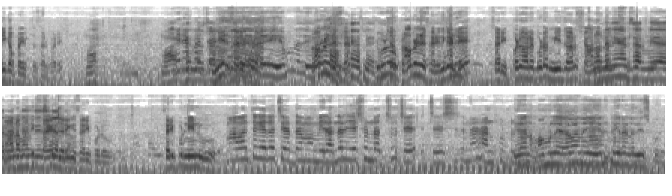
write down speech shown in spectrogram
మీకు అప్ప చెప్తా సార్ మరి ప్రాబ్లం లేదు సార్. ఎందుకంటే సార్ ఇప్పటి వరకు కూడా మీ ద్వారా చాలా మంది- మీద చాలా మందికి సాయం జరిగింది సార్ ఇప్పుడు. సార్ ఇప్పుడు నేను మా వంతుగా ఏదో చేద్దామా మీరు అందరు చేసి ఉండొచ్చు చే- చేసిన అనుకుంటున్నాను ఏమన్నా మమ్మల్ని ఏమైనా ఏంటి మీరైనా తీసుకోండి.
